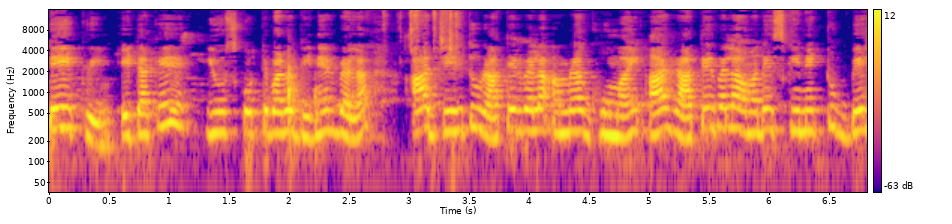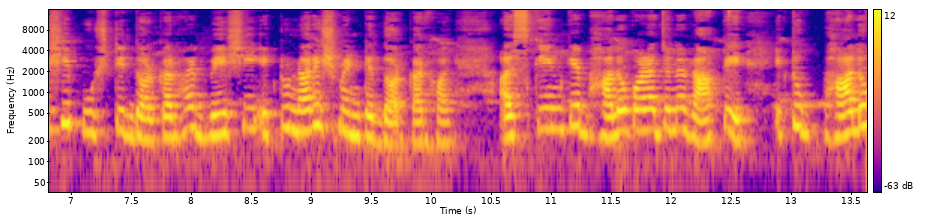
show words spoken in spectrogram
ডে ক্রিম এটাকে ইউজ করতে পারো দিনের বেলা। আর যেহেতু রাতের বেলা আমরা ঘুমাই, আর রাতের বেলা আমাদের স্কিন একটু বেশি পুষ্টির দরকার হয়, বেশি একটু নারিশমেন্টের দরকার হয়। আর স্কিনকে ভালো করার জন্য রাতে একটু ভালো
